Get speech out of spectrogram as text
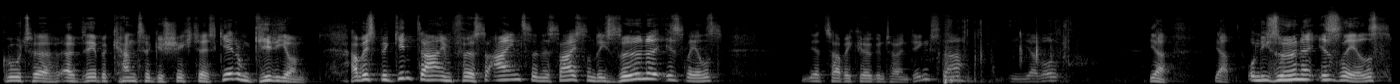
gute, äh, sehr bekannte Geschichte. Es geht um Gideon. Aber es beginnt da im Vers 1 und es heißt, und die Söhne Israels, jetzt habe ich irgendein Dings da, jawohl, ja, ja, und die Söhne Israels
